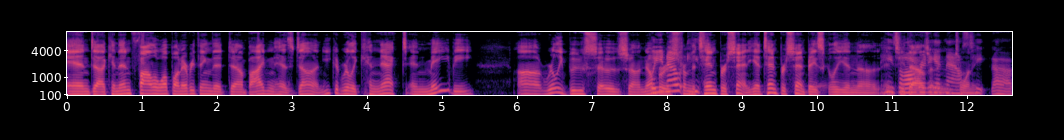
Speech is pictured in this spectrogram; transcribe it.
and uh, can then follow up on everything that uh, Biden has done, you could really connect and maybe. Uh, really boost those uh, numbers you know, from the ten percent. He had ten percent basically in uh, in He's two already thousand and twenty. he, uh,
